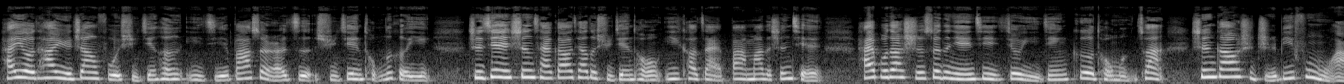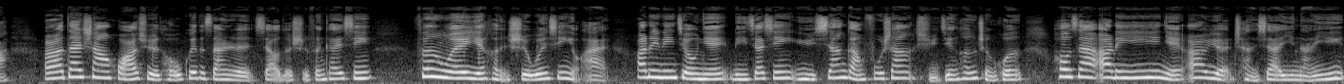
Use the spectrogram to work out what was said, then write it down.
还有她与丈夫许建亨以及八岁儿子许建彤的合影。只见身材高挑的许建彤依靠在爸妈的身前，还不到十岁的年纪就已经个头猛窜，身高是直逼父母啊！而戴上滑雪头盔的三人笑得十分开心，氛围也很是温馨有爱。二零零九年，李嘉欣与香港富商许建亨成婚后，在二零一一年二月产下一男婴，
